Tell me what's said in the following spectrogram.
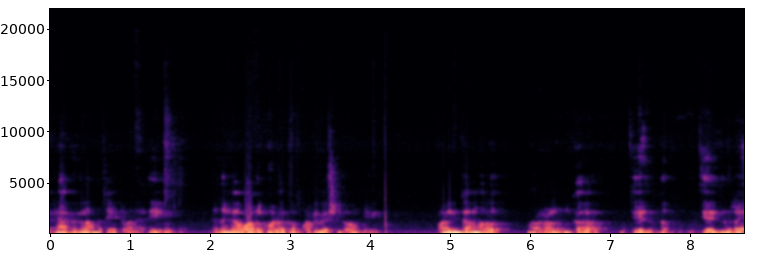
జ్ఞాపికలు అందజేయటం అనేది నిజంగా వాళ్ళకు కూడా ఒక మోటివేషన్గా ఉండి వాళ్ళు ఇంకా మరో మరో ఇంకా ఉత్తేజిత ఉత్తేజితులై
